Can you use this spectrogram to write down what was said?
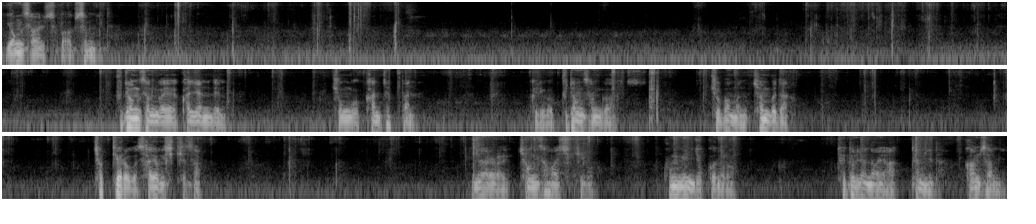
용서할 수가 없습니다. 부정선거에 관련된 중국 간첩단 그리고 부정선거 주범은 전부 다 적결하고 사형시켜서 이 나라를 정상화시키고 국민 주권으로 되돌려 놔야 됩니다. 감사합니다.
